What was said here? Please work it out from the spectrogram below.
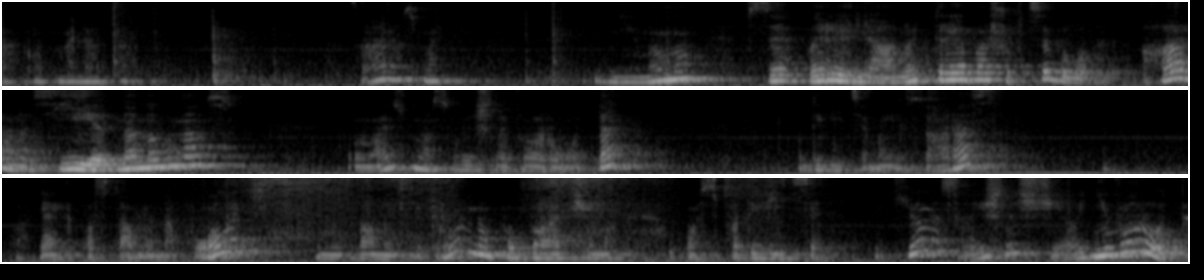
Так, от малята. Зараз ми піднімемо. Все переглянуть треба, щоб це було гарно з'єднано в нас. Ось у нас вийшли ворота. Подивіться, ми їх зараз. Я їх поставлю на поле. і Ми з вами всі побачимо. Ось подивіться, які у нас вийшли ще одні ворота.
